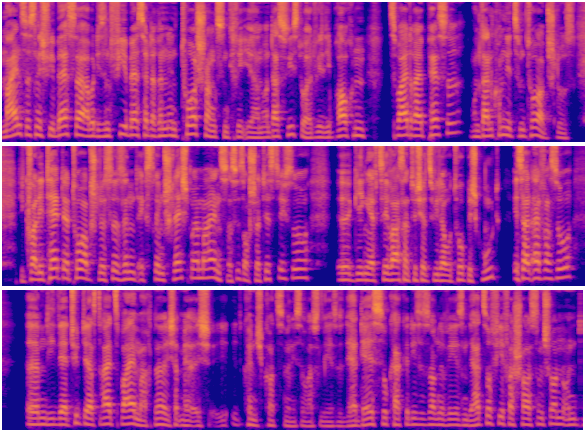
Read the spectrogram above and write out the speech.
Mainz ist nicht viel besser, aber die sind viel besser darin, in Torchancen kreieren. Und das siehst du halt wieder. Die brauchen zwei, drei Pässe und dann kommen die zum Torabschluss. Die Qualität der Torabschlüsse sind extrem schlecht bei Mainz. Das ist auch statistisch so. Äh, gegen FC war es natürlich jetzt wieder utopisch gut. Ist halt einfach so ähm, die, der Typ, der das 3-2 macht, ne, ich habe mir, ich, ich könnte nicht kotzen, wenn ich sowas lese. Der, der ist so kacke die Saison gewesen, der hat so viel verschossen schon und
